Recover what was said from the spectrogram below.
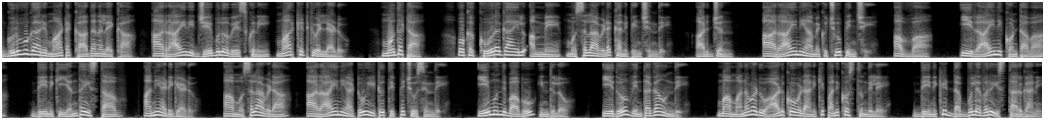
గురువుగారి మాట కాదనలేక ఆ రాయిని జేబులో వేసుకుని మార్కెట్కి వెళ్ళాడు. మొదట ఒక కూరగాయలు అమ్మే ముసలావిడ కనిపించింది. అర్జున్ ఆ రాయిని ఆమెకు చూపించి. అవ్వా ఈ రాయిని కొంటావా? దీనికి ఎంత ఇస్తావ్? అని అడిగాడు. ఆ ముసలావిడ ఆ రాయిని అటూ ఇటూ తిప్పి చూసింది. ఏముంది బాబూ ఇందులో? ఏదో వింతగా ఉంది. మా మనవడు ఆడుకోవడానికి పనికొస్తుందిలే. దీనికి డబ్బులెవరు ఇస్తారుగాని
